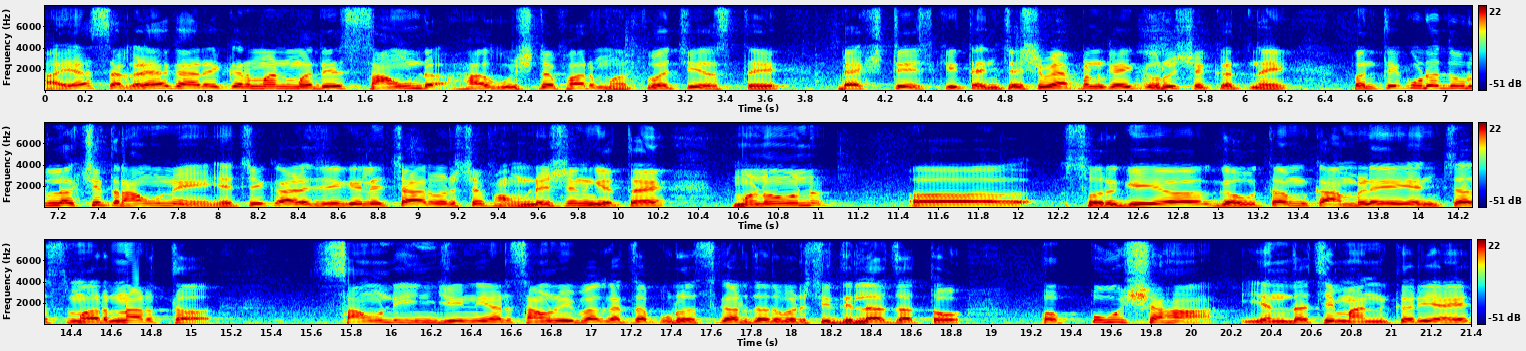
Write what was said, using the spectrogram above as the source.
या सगळ्या कार्यक्रमांमध्ये साऊंड हा गोष्ट फार महत्त्वाची असते. बॅकस्टेज की त्यांच्याशिवाय आपण काही करू शकत नाही. पण ते कुठं दुर्लक्षित राहू नये याची काळजी गेले चार वर्ष फाउंडेशन घेत आहे म्हणून स्वर्गीय गौतम कांबळे यांच्या स्मरणार्थ साऊंड इंजिनियर साऊंड विभागाचा पुरस्कार दरवर्षी दिला जातो. पप्पू शहा यंदाचे मानकरी आहेत.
